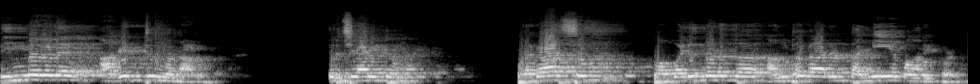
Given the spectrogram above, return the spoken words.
തിന്മകളെ അകറ്റുന്നതാണ്. തീർച്ചയായിട്ടും പ്രകാശം വരുന്നിടത്ത് അന്ധകാരം തനിയെ മാറിക്കൊള്ളും.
